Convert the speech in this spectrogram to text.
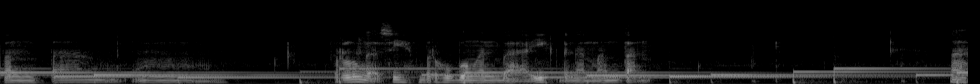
tentang hmm, perlu nggak sih berhubungan baik dengan mantan. Nah,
